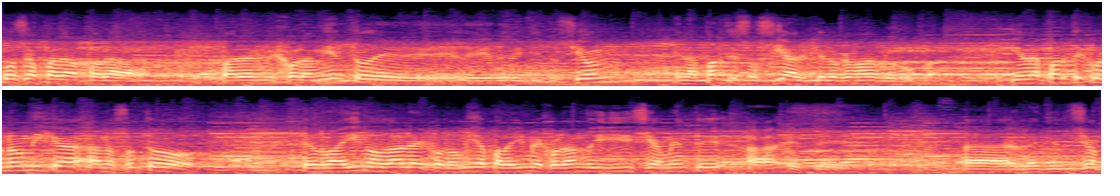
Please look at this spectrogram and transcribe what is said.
cosas para, para, el mejoramiento de en la parte social, que es lo que más me preocupa. Y en la parte económica, a nosotros el raíz nos da la economía para ir mejorando inicialmente a, este, a la institución.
